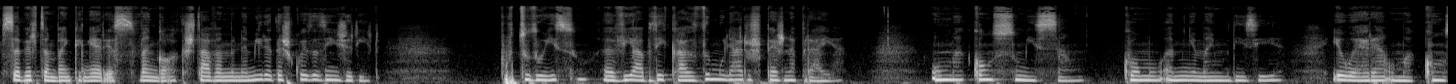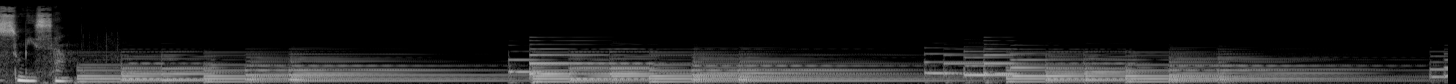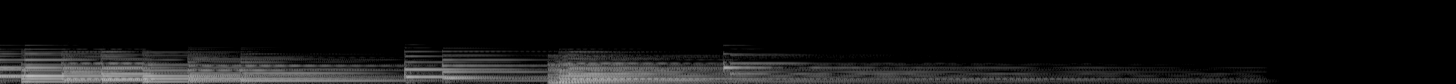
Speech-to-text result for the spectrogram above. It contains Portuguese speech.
Saber também quem era esse Van Gogh estava-me na mira das coisas a ingerir. Por tudo isso, havia abdicado de molhar os pés na praia. Uma consumição como a minha mãe me dizia, eu era uma consumição.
